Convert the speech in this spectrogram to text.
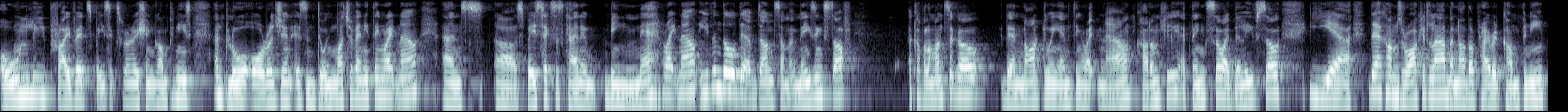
only private space exploration companies, and Blue Origin isn't doing much of anything right now, and uh, SpaceX is kind of being meh right now, even though they have done some amazing stuff a couple of months ago. They're not doing anything right now, currently. I think so. I believe so. Yeah, there comes Rocket Lab, another private company.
